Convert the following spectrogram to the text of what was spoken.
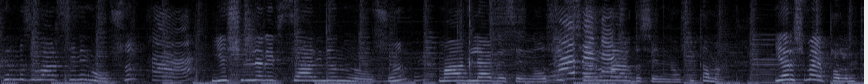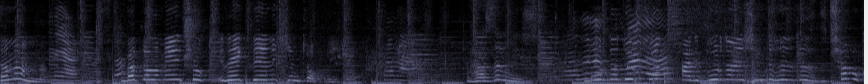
kırmızılar senin olsun. Ha. Yeşiller hepsi Aline'nin olsun. Maviler de senin olsun. Benim. Sarılar da senin olsun. Tamam. Yarışma yapalım tamam mı? Ne yarışması? Bakalım en çok renklerini kim toplayacak? Tamam. Hazır mıyız? Hazırım. Burada dursun. Hadi. Hadi buradan şimdi hızlı hızlı çabuk.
